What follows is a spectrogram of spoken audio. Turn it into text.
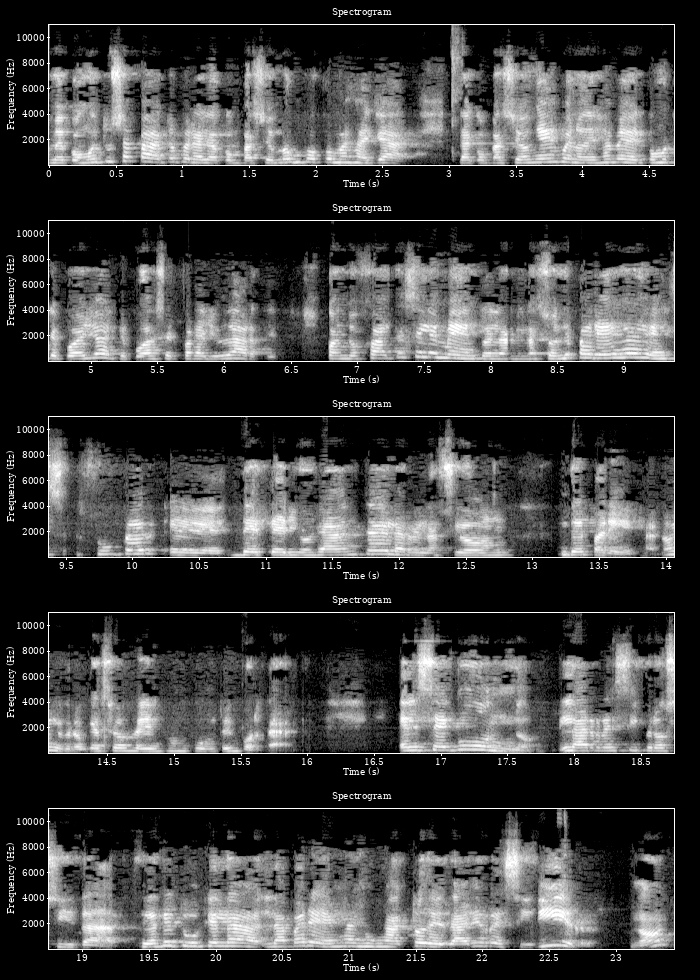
me, pongo en tu zapato, pero la compasión va un poco más allá. La compasión es, bueno, déjame ver cómo te puedo ayudar, qué puedo hacer para ayudarte. Cuando falta ese elemento en la relación de pareja es súper eh, deteriorante de la relación de pareja, ¿no? Yo creo que eso es un punto importante. El segundo, la reciprocidad. Fíjate tú que la, pareja es un acto de dar y recibir, ¿no?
